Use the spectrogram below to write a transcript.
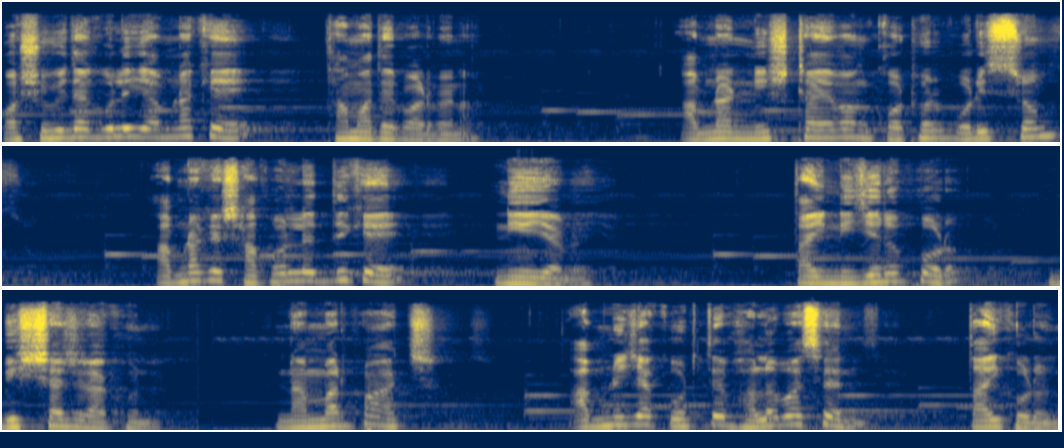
অসুবিধাগুলি আপনাকে থামাতে পারবে না। আপনার নিষ্ঠা এবং কঠোর পরিশ্রম আপনাকে সাফল্যের দিকে নিয়ে যাবে। তাই নিজের ওপর বিশ্বাস রাখুন। নাম্বার পাঁচ আপনি যা করতে ভালোবাসেন, তাই করুন।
